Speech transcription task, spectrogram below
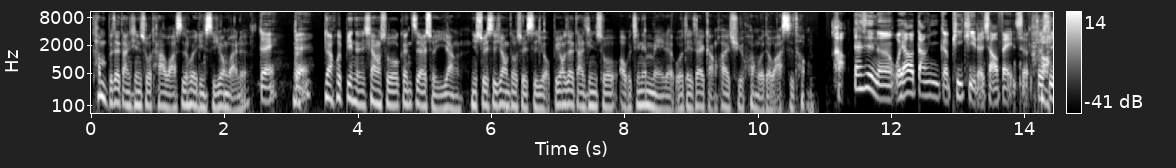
他们不再担心说他瓦斯会临时用完了。对对。那会变成像说跟自来水一样，你随时用都随时有，不用再担心说哦，我今天没了，我得再赶快去换我的瓦斯桶。好，但是呢，我要当一个 picky 的消费者，就是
